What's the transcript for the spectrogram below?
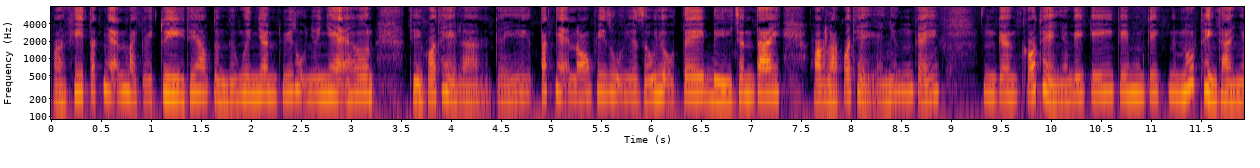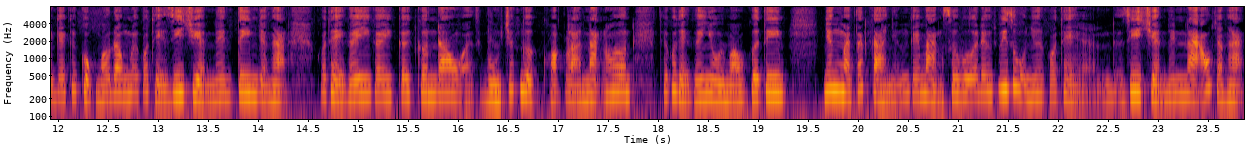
Và khi tắc nghẽn mạch ấy tùy theo từng cái nguyên nhân ví dụ như nhẹ hơn thì có thể là cái tắc nghẽn đó ví dụ như dấu hiệu tê bì chân tay hoặc là có thể những cái có thể những cái cái cái cái, cái nút hình thành những cái cái cục máu đông đấy có thể di chuyển lên tim chẳng hạn có thể gây gây gây cơn đau ở vùng trước ngực hoặc là nặng hơn, thì có thể gây nhồi máu cơ tim. Nhưng mà tất cả những cái mảng sơ vữa đấy, ví dụ như có thể di chuyển lên não chẳng hạn,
